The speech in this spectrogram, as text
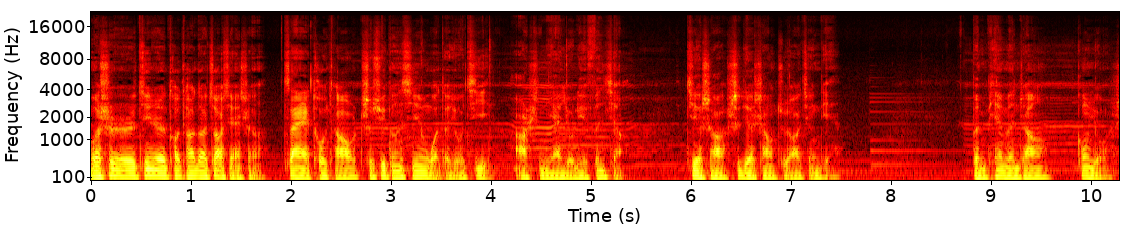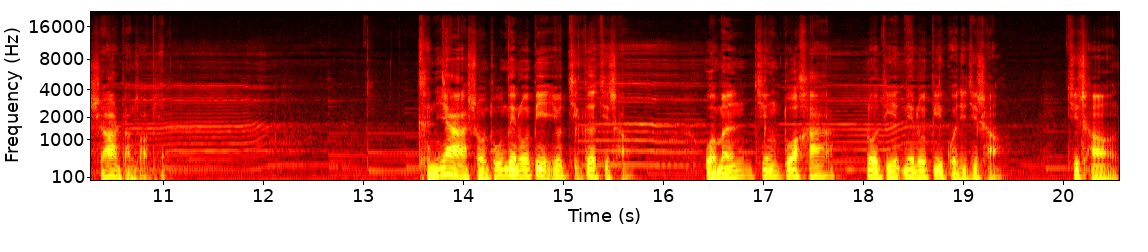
我是今日头条的赵先生，在头条持续更新我的游记，二十年游历分享，介绍世界上主要景点。本篇文章共有十二张照片。肯尼亚首都内罗毕有几个机场？我们经多哈落地内罗毕国际机场，机场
